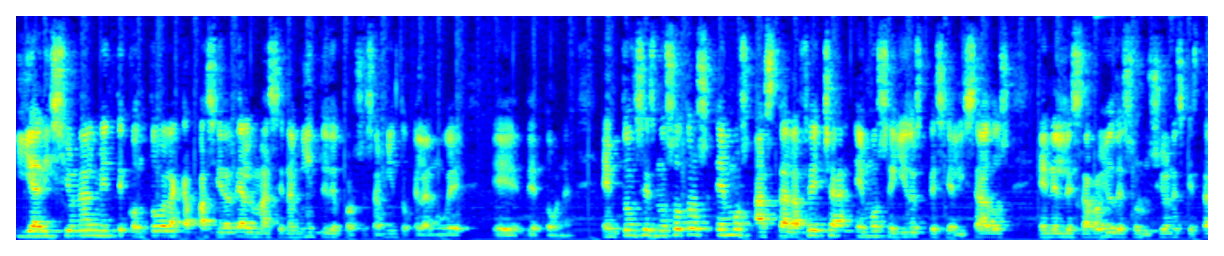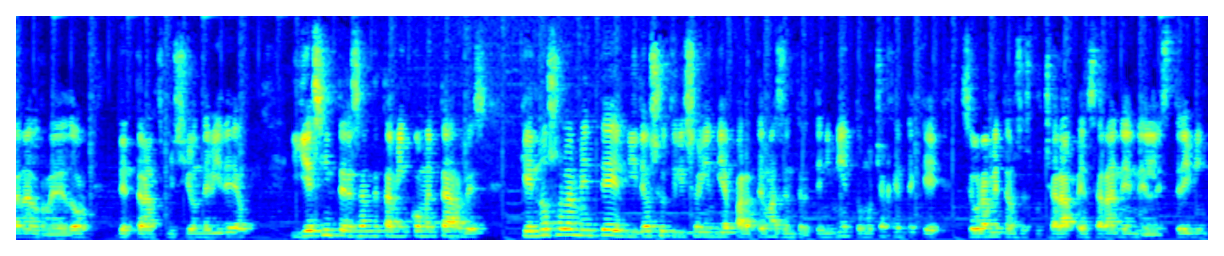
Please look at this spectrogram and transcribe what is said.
y adicionalmente con toda la capacidad de almacenamiento y de procesamiento que la nube eh, detona. Entonces nosotros hemos hasta la fecha hemos seguido especializados en el desarrollo de soluciones que están alrededor de transmisión de video. Y es interesante también comentarles que no solamente el video se utiliza hoy en día para temas de entretenimiento, mucha gente que seguramente nos escuchará pensarán en el streaming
